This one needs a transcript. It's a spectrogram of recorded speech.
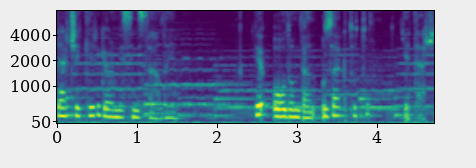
Gerçekleri görmesini sağlayın. Ve oğlumdan uzak tutun yeter.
